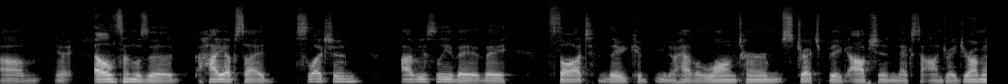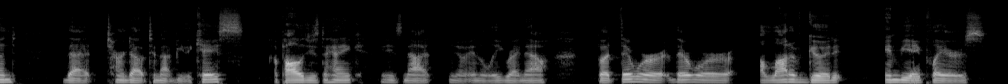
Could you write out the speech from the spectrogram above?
Um, you know, Ellenson was a high upside selection. Obviously, they they thought they could you know have a long term stretch big option next to Andre Drummond. That turned out to not be the case apologies to Hank. He's not, you know, in the league right now. But there were there were a lot of good NBA players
